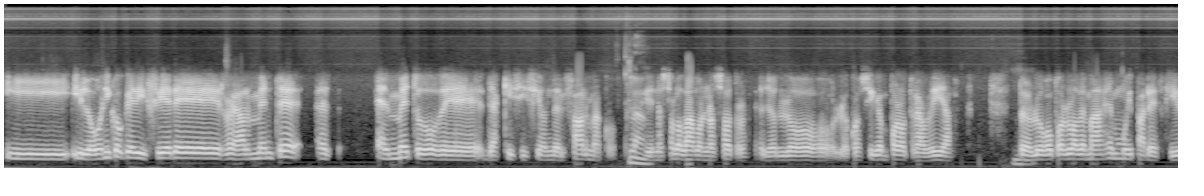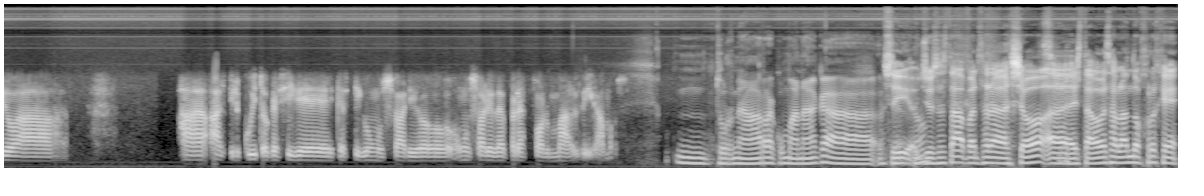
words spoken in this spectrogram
y, y lo único que difiere realmente es el método de, de adquisición del fármaco. Claro. Y no se lo damos nosotros, ellos lo, lo consiguen por otras vías. Pero luego por lo demás es muy parecido a, a- al circuito que sigue que sigue un usuario un usuario de PrEP formal, digamos. Mm, Tornar a recomanar que... Sí, no? justo estaba pensando en eso. eh, estábamos hablando, Jorge,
